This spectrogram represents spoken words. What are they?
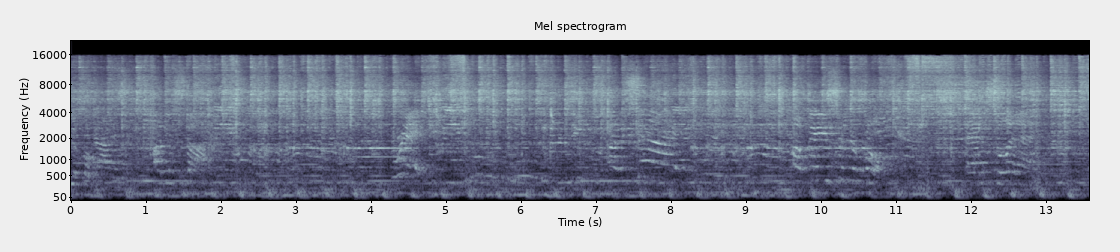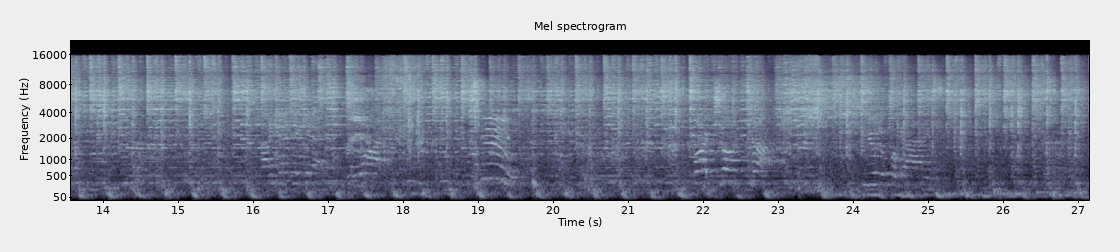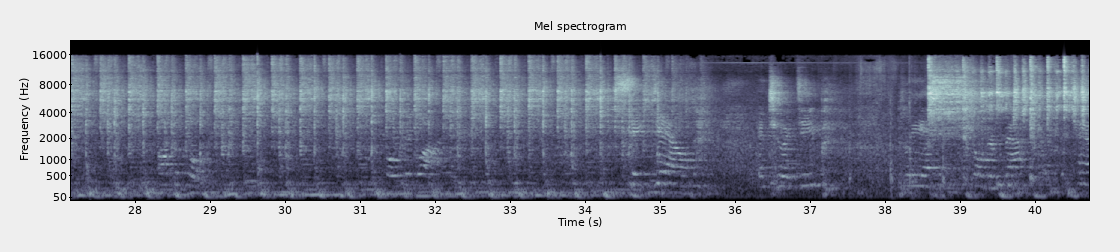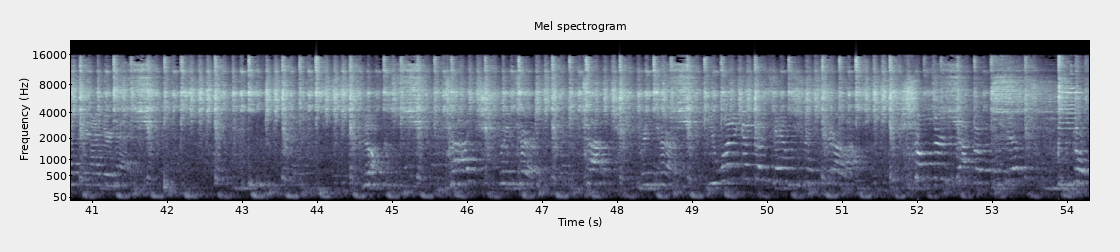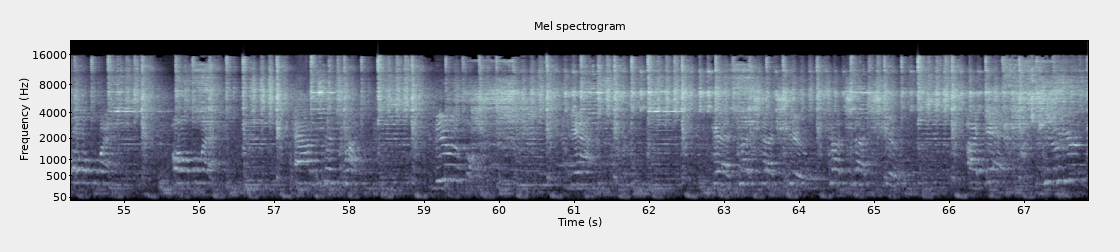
beautiful. guys. into a deep plie, shoulders back, hands behind your neck. Look, touch, return, touch, return. You want to get those hamstrings parallel. Shoulders back over the hips, go all the way, all the way. Abs are tight. Beautiful. Yeah. Good, touch that shoe, touch that shoe again. Do your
